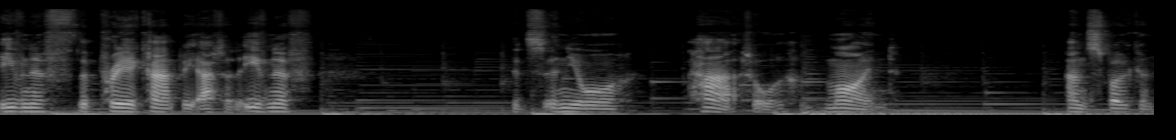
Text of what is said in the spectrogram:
Even if the prayer can't be uttered, even if it's in your heart or mind, unspoken,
